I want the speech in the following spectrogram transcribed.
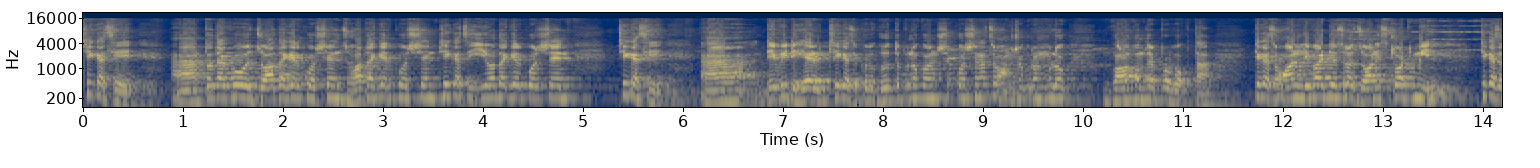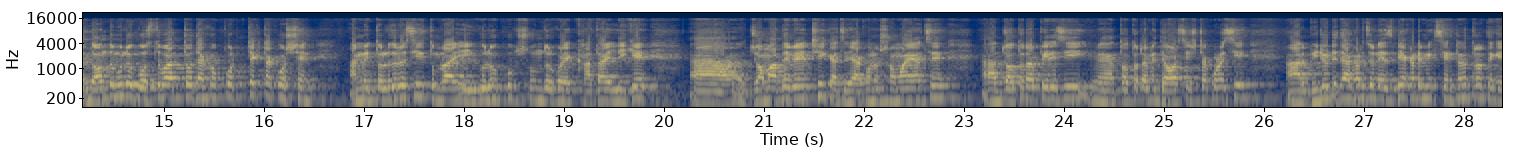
ঠিক আছে? তো দেখো জ দাগের কোশ্চেন, ঝ দাগের কোশ্চেন, ঠিক আছে? ইয় দাগের কোশ্চেন, ঠিক আছে? ডেভিড হেল, ঠিক আছে? খুবই গুরুত্বপূর্ণ কোশ্চেন আছে, অংশগ্রহণমূলক গণতন্ত্রের প্রবক্তা, ঠিক আছে? অন লিবার্টি হচ্ছিল জন স্টট মিল। ঠিক আছে দ্বন্দ্বমূলক বস্তুবাদ তো দেখো, প্রত্যেকটা কোশ্চেন আমি তুলে ধরেছি, তোমরা এইগুলো খুব সুন্দর করে খাতায় লিখে জমা দেবে, ঠিক আছে এখনও সময় আছে যতটা পেরেছি ততটা আমি দেওয়ার চেষ্টা করেছি, আর ভিডিওটি দেখার জন্য এসবি একাডেমিক সেন্টারের তরফ থেকে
